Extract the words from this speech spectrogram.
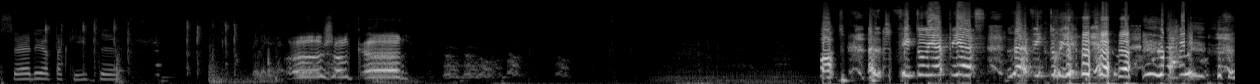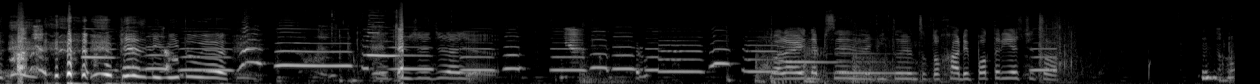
serio, taki ty. Eee, szalker! Patrz, lewituje pies! Lewituje pies! Lewi... Pies limituje! Co tu się dzieje? Kolejne psy limitują, co to Harry Potter jest, czy co? No.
